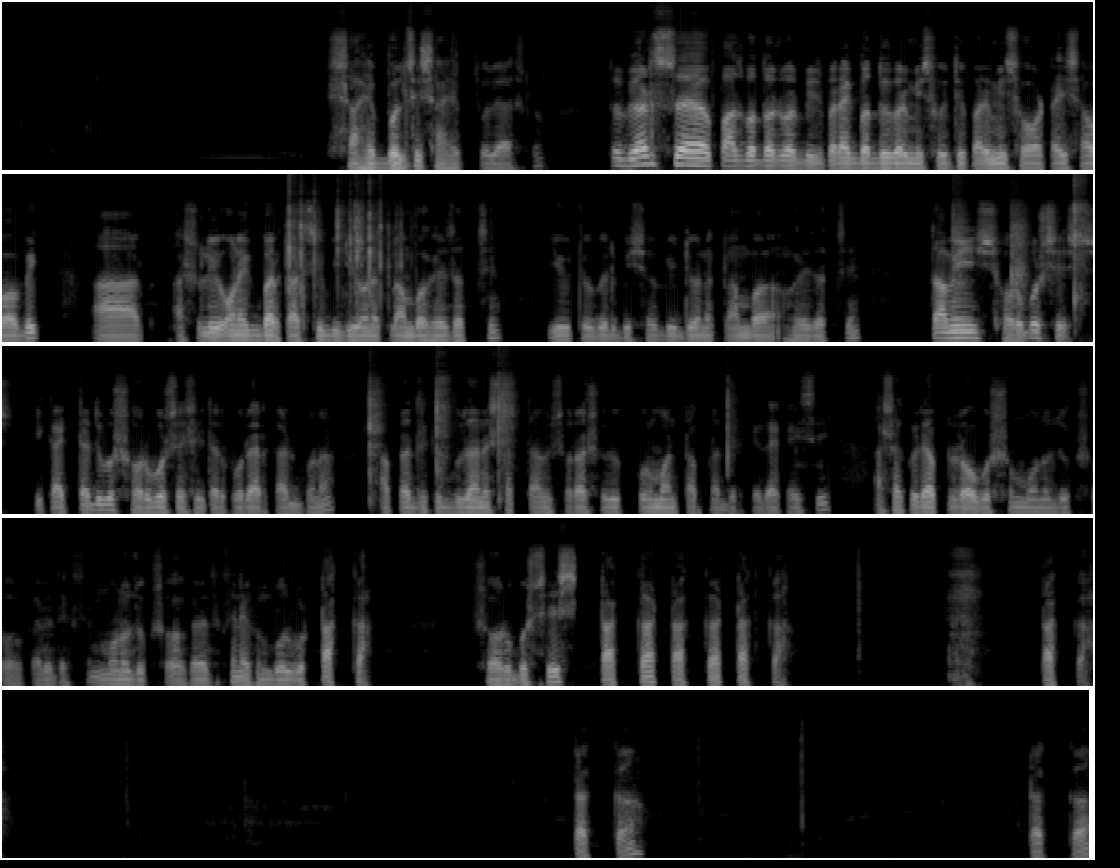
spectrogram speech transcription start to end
সাহেব বলছি, সাহেব চলে আসলো। তো বিয়ার্স পাঁচবার, দশবার, বিশবার, একবার, দুইবার মিস হইতে পারে। মিস হওয়াটাই স্বাভাবিক। আর আসলে অনেকবার কাটছি ভিডিও অনেক লম্বা হয়ে যাচ্ছে। ইউটিউবের বিষয় ভিডিও অনেক লম্বা হয়ে যাচ্ছে। তো আমি সর্বশেষ, এই কার্ডটা দিব সর্বশেষ, এটার পরে আর কাটবো না। আপনাদেরকে বোঝানোর সাথে আমি সরাসরি প্রমাণটা আপনাদেরকে দেখাইছি। আশা করি আপনারা অবশ্য মনোযোগ সহকারে দেখছেন, মনোযোগ সহকারে দেখছেন। এখন বলব টাক্কা। সর্বশেষ টাক্কা টাক্কা টাক্কা। টাক্কা। টাক্কা টাক্কা।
